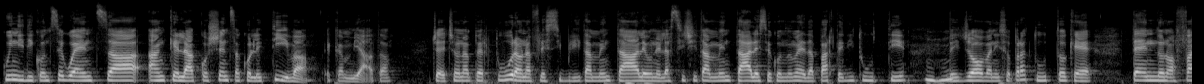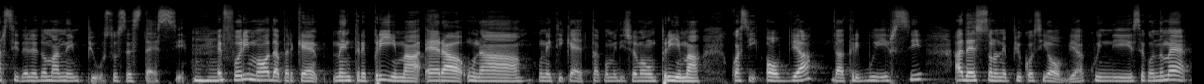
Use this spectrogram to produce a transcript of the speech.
quindi di conseguenza anche la coscienza collettiva è cambiata. Cioè c'è un'apertura, una flessibilità mentale, un'elasticità mentale, secondo me, da parte di tutti, mm-hmm. dei giovani soprattutto, che tendono a farsi delle domande in più su se stessi. Mm-hmm. È fuori moda perché mentre prima era una, un'etichetta, come dicevamo prima, quasi ovvia da attribuirsi, adesso non è più così ovvia. Quindi secondo me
